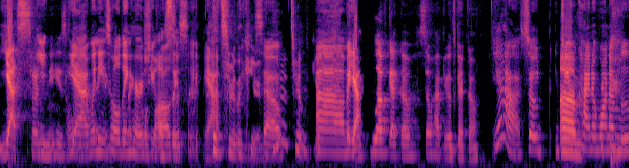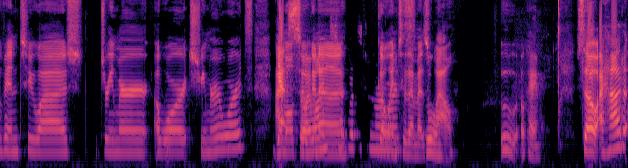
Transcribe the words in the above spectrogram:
Yes, when he's yeah, her, when he's holding her, she fall falls asleep. Yeah. It's really cute. So, it's really cute. Um, but yeah, love Gekko. So happy with Gekko. yeah. So, do you Um, kind of want to move into uh streamer award streamer awards? Yes, I'm also so I wanted to gonna talk about the Streamer go into them as Ooh. well. Ooh, okay. So I had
